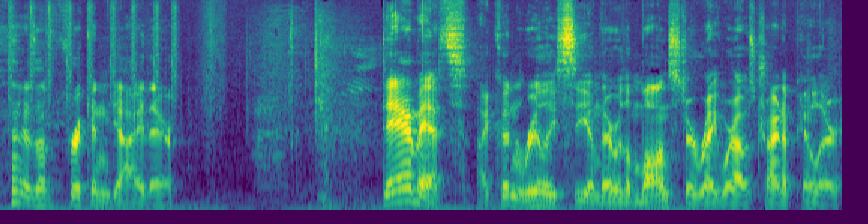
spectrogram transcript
there's a freaking guy there. Damn it! I couldn't really see him. There was a monster right where I was trying to pillar.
